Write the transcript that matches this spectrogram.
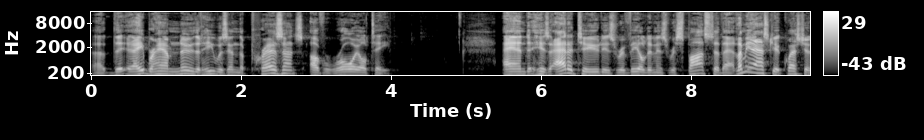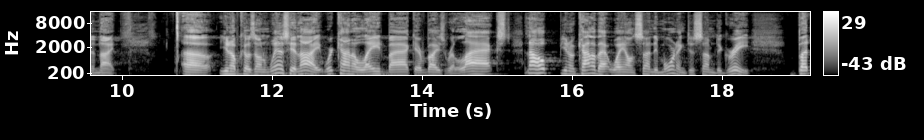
Uh, the, Abraham knew that he was in the presence of royalty. And his attitude is revealed in his response to that. Let me ask you a question tonight. Uh, you know, because on Wednesday night, we're kind of laid back, everybody's relaxed. And I hope, you know, kind of that way on Sunday morning to some degree. But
